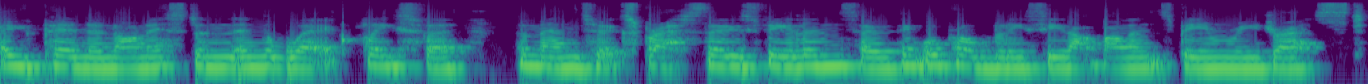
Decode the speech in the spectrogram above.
open and honest and in the workplace for, for men to express those feelings. So I think we'll probably see that balance being redressed.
